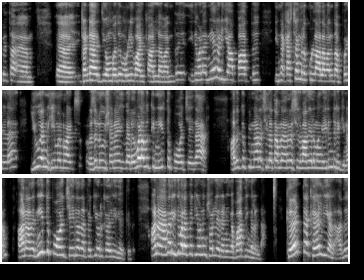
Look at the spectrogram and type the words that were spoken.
பிரித்தா ரெண்டாயிரத்தி ஒன்பது முள்ளிவாய்க்கால்ல வந்து இதுவரை நேரடியா பார்த்து இந்த கஷ்டங்களுக்குள்ளால வந்த பிள்ளை யூஎன் ஹியூமன் ரைட்ஸ் ரெசல்யூஷனை இவர் எவ்வளவுக்கு நீர்த்து போக செய்தார் அதுக்கு பின்னால சில தமிழ் அரசியல்வாதிகளும் அங்க இருந்திருக்கணும். ஆனா அதை நீத்து போக செய்ததை பற்றி ஒரு கேள்வி கேட்குது. ஆனா அவர் இதுவளை பற்றி ஒன்றும் சொல்லல. நீங்க பாத்தீங்களா கேட்ட கேள்விகள் அது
